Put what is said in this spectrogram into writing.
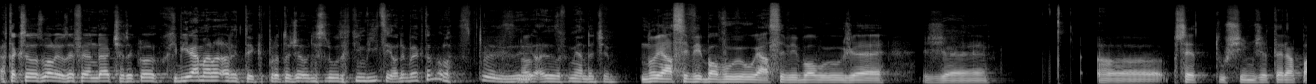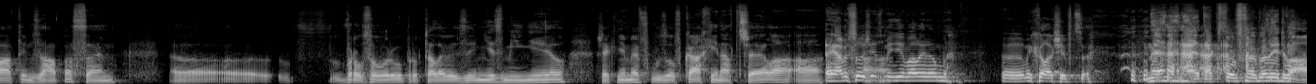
A tak se ozval Josef Jandač a řekl, chybí nám analytik, protože oni jsou zatím víc, jo? nebo jak to bylo s no, Josefem Jandačem? No já si vybavuju, já si vybavuju, že, že uh, před tuším, že teda pátým zápasem uh, v rozhovoru pro televizi mě zmínil, řekněme v úzovkách i natřel a... A, a já myslel, a, že zmiňoval jenom uh, Michala Ševce. Ne, ne, ne, tak to jsme byli dva.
